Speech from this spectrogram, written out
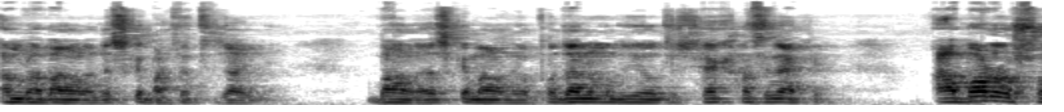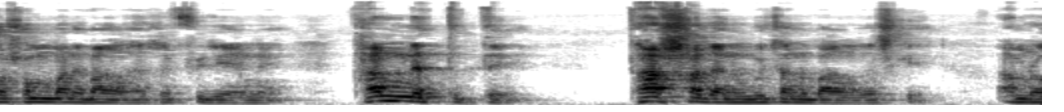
আমরা বাংলাদেশকে বাঁচাতে চাই। বাংলাদেশকে মাননীয় প্রধানমন্ত্রী মন্ত্রী শেখ হাসিনাকে আবারও সসম্মানে বাংলাদেশে ফিরিয়ে এনে তার নেতৃত্বে তার সাজানো গুছানো বাংলাদেশকে আমরা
